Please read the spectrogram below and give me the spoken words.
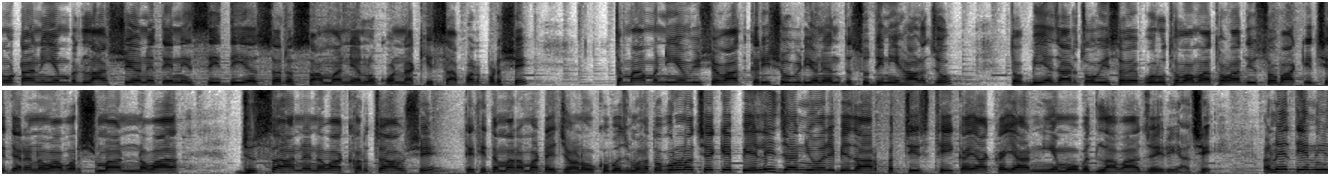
મોટા નિયમ બદલાશે અને તેની સીધી અસર સામાન્ય લોકોના ખિસ્સા પર પડશે. તમામ નિયમ વિશે વાત કરીશું, વિડીયોને અંત સુધી નિહાળજો. તો બે હજાર ચોવીસ હવે પૂરું થવામાં થોડા દિવસો બાકી છે, ત્યારે નવા વર્ષમાં નવા જુસ્સા અને નવા ખર્ચા આવશે. તેથી તમારા માટે જાણવું ખૂબ જ મહત્વપૂર્ણ છે કે પહેલી જાન્યુઆરી બે હજાર પચીસથી કયા કયા નિયમો બદલાવા જઈ રહ્યા છે. અને તેની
